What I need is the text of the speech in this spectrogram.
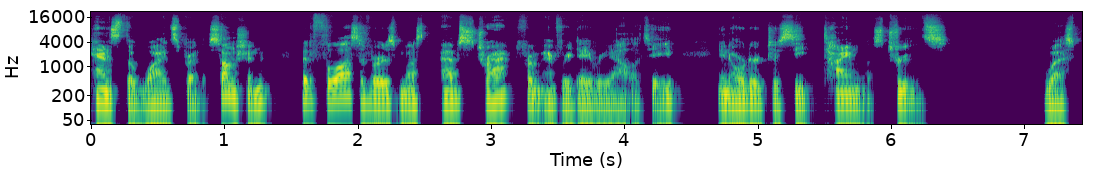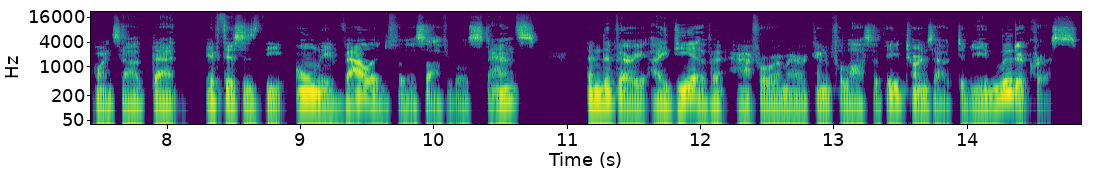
Hence the widespread assumption that philosophers must abstract from everyday reality in order to seek timeless truths. West points out that if this is the only valid philosophical stance, then the very idea of an Afro American philosophy turns out to be ludicrous.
